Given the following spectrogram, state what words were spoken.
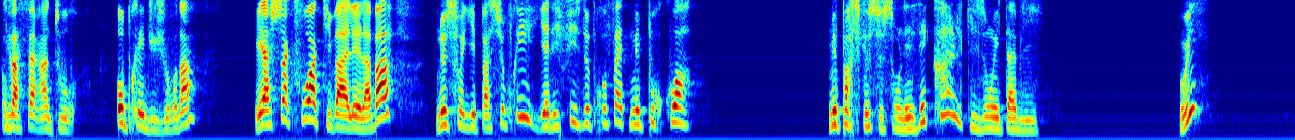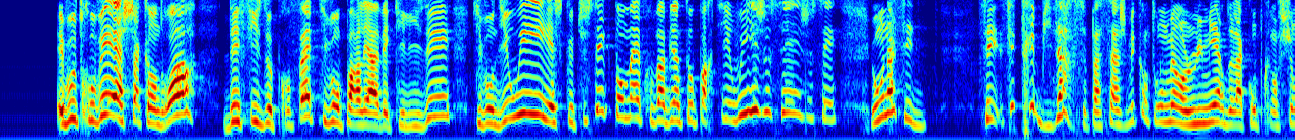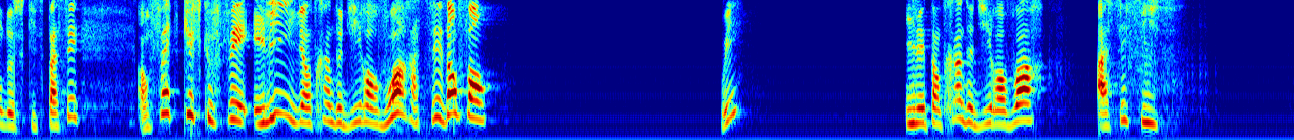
il va faire un tour auprès du Jourdain, et à chaque fois qu'il va aller là-bas, ne soyez pas surpris, il y a des fils de prophètes. Mais pourquoi? Mais parce que ce sont les écoles qu'ils ont établies. Oui? Et vous trouvez à chaque endroit des fils de prophètes qui vont parler avec Élisée, qui vont dire Oui, est-ce que tu sais que ton maître va bientôt partir? Oui, je sais, je sais. Et on a ces. C'est très bizarre ce passage, mais quand on met en lumière de la compréhension de ce qui se passait, en fait, qu'est-ce que fait Élie? Il est en train de dire au revoir à ses enfants. Oui Il est en train de dire au revoir à ses fils.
